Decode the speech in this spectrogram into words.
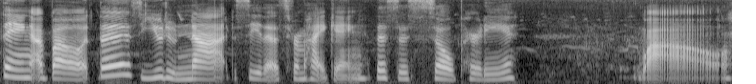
Thing about this, you do not see this from hiking. This is so pretty. Wow.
